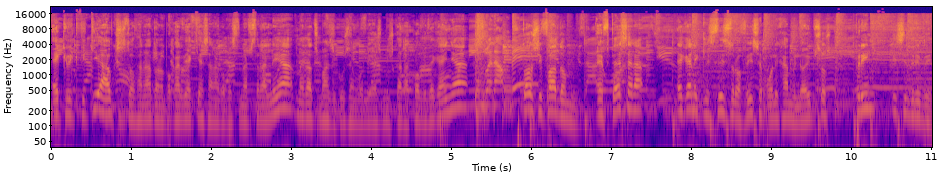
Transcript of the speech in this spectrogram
Εκρηκτική αύξηση των θανάτων από καρδιακές ανακοπές στην Αυστραλία μετά τους μαζικούς εμβολιασμούς κατά COVID-19. Τόση φάντο F4 έκανε κλειστή στροφή σε πολύ χαμηλό ύψος πριν τη συντριβή.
